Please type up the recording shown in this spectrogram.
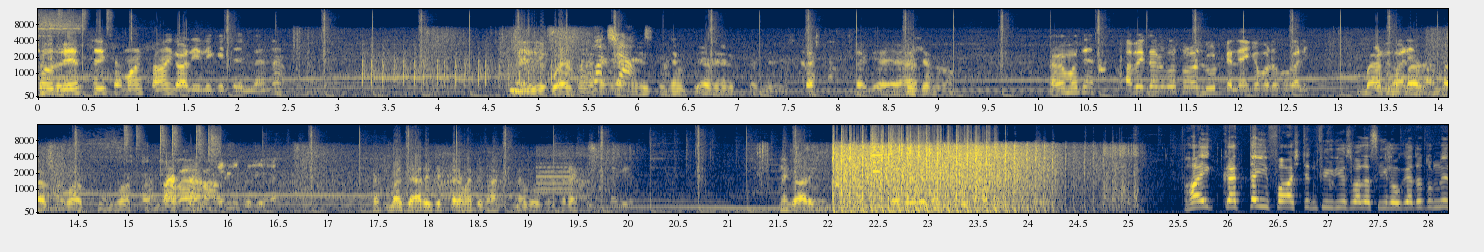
तो रेस से सामान कहाँ गाड़ी लेके चल रहा है ना? ये कुआर पर रखा गया out. है एक किस्म किया है। रास्ता गया यार। ठीक है ब्रो अबे मुझे अबे कर को थोड़ा लूट कर लेंगे बड़ों को गाड़ी? बाद में बाद में बाद में वापस में वापस में है नहीं मुझे यार। बस जा रहे चक्कर में दिमाग में बोल रहा मेरा खींच लगे मैं गाड़ी में भाई, कतई फास्ट एंड फ्यूरियस वाला सीन हो गया तो तुमने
